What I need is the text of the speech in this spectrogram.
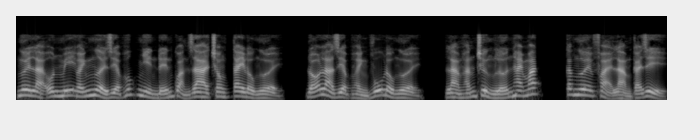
Ngươi là ôn Mỹ hoánh người Diệp Húc nhìn đến quản gia trong tay đầu người, đó là Diệp hành vũ đầu người, làm hắn trừng lớn hai mắt, các ngươi phải làm cái gì?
